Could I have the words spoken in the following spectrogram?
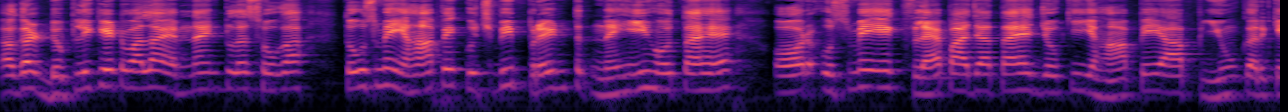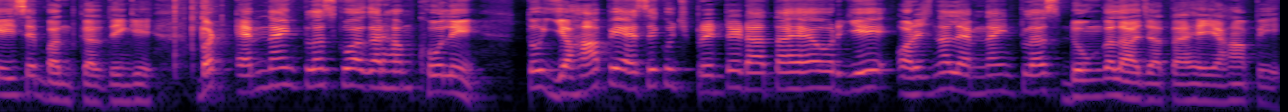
अगर डुप्लीकेट वाला M9 प्लस होगा तो उसमें यहाँ पे कुछ भी प्रिंट नहीं होता है और उसमें एक फ्लैप आ जाता है, जो कि यहाँ पे आप यूँ करके इसे बंद कर देंगे। बट M9 प्लस को अगर हम खोलें तो यहाँ पे ऐसे कुछ प्रिंटेड आता है और ये original M nine plus dongle आ जाता है यहाँ पे।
